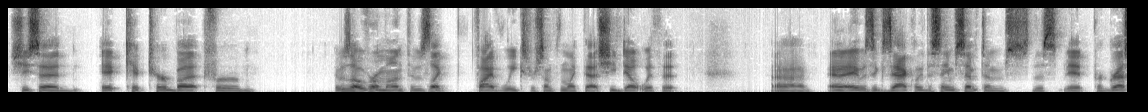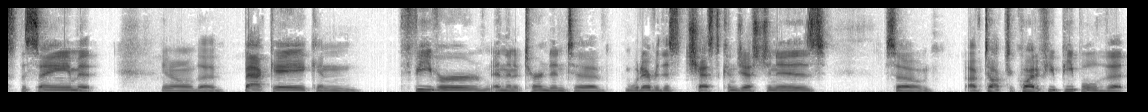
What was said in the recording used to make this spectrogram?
She said it kicked her butt for it was over a month. It was like five weeks or something like that. She dealt with it, uh, and it was exactly the same symptoms. This it progressed the same. It you know the backache and fever, and then it turned into whatever this chest congestion is. So I've talked to quite a few people that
